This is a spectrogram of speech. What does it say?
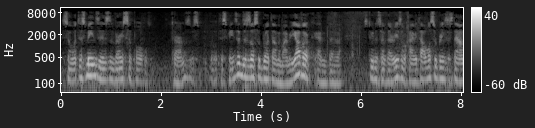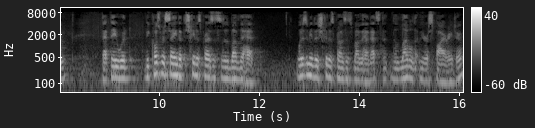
So what this means is, in very simple terms, what this means, and this is also brought down the Maavar Yabok, and the students of the Arizal Chaim Vital also brings us down, that they would, because we're saying that the Shekhinah's presence is above the head. What does it mean that the Shekhinah's presence is above the head? That's the, the level that we're aspiring to.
